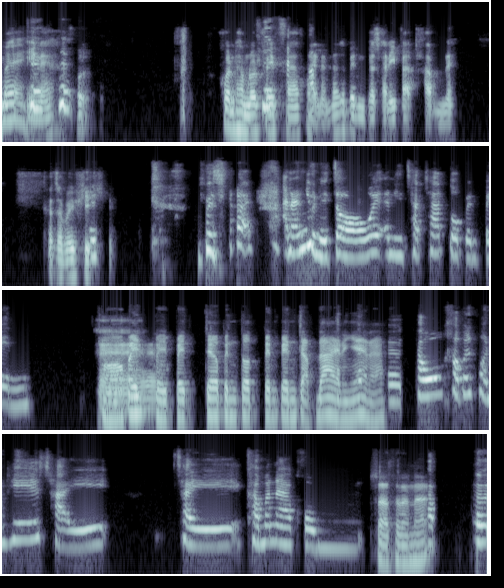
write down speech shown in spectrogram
ไม่คือนะคือคนคนทำรถไฟฟ้าสายนั้นน่าจะเป็นประชาธิปัตย์ทำนะเขาจะไม่ผิด ไม่ใช่ อันนั้นอยู่ในจอเว้ย อันนี้ชัดชาติตัวเป็นๆ อ๋อไปไปไปเจอเป็นตัวเป็นเป็นจับได้อย่างเงี้ยนะเออเขาเขาเป็นคนที่ใช้ใช้คมนาคม สาธารณะ เออ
